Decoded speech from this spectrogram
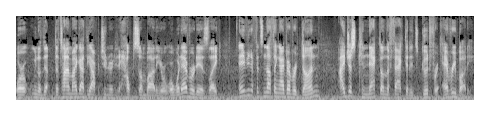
or you know, the, the time I got the opportunity to help somebody, or, or whatever it is. Like, even if it's nothing I've ever done, I just connect on the fact that it's good for everybody.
